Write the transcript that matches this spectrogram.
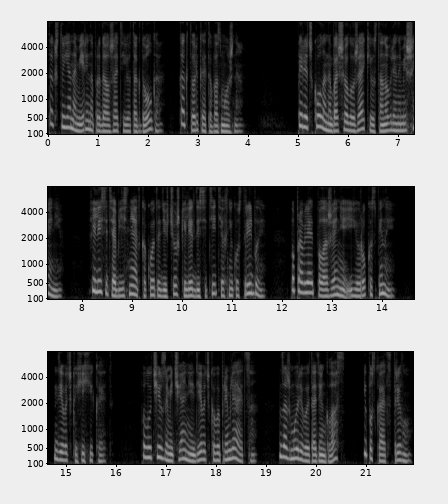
так что я намерена продолжать ее так долго, как только это возможно. Перед школой на большой лужайке установлены мишени. Фелисити объясняет какой-то девчушке лет десяти технику стрельбы, поправляет положение ее рук и спины. Девочка хихикает. Получив замечание, девочка выпрямляется, зажмуривает один глаз и пускает стрелу.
